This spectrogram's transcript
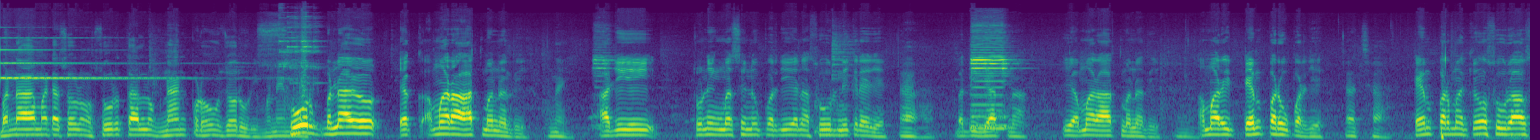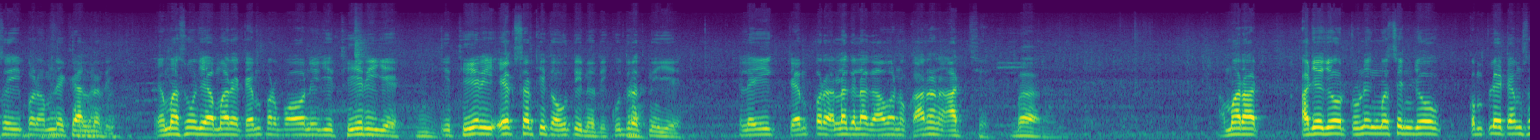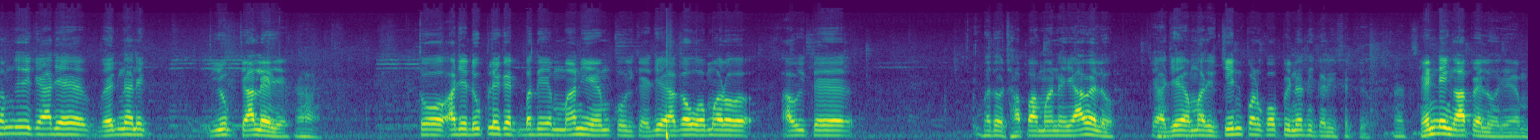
બનાવવા માટે સોરું સુર તાલનું જ્ઞાન પણ હોવું જરૂરી મને સુર બનાવ્યો એક અમારા હાથમાં નથી. નહીં. આજે ટ્યુનિંગ મશીન ઉપર જે એના સૂર નીકળે છે હા હા. બધી જાતના. એ અમારા હાથમાં નથી. અમારી ટેમ્પર ઉપર છે. અચ્છા. ટેમ્પરમાં કયો સૂર આવશે એ પણ અમને ખ્યાલ નથી. એમાં શું છે અમારે ટેમ્પર પાવાની જે થિયરી છે એ થિયરી એક સરખી તો આવતી નથી કુદરતની છે. એટલે એ ટેમ્પર અલગ અલગ આવવાનું કારણ આ જ છે. બરાબર. અમારા આજે જો ટ્રુનિંગ મશીન જો કમ્પ્લીટ એમ સમજીએ કે આજે વૈજ્ઞાનિક યુગ ચાલે છે હા. તો આજે ડુપ્લિકેટ બધી એમ માનીએ એમ કહું કે જે અગાઉ અમારો આવી રીતે બધો છાપામાં એ આવેલો કે આજે અમારી ચીન પણ કોપી નથી કરી શક્યો. હેન્ડિંગ આપેલો છે એમ.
